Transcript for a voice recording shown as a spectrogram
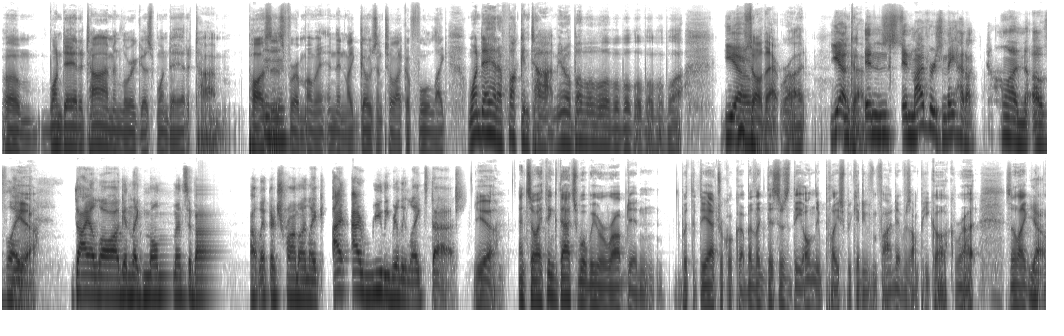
um, "One day at a time," and Laurie goes, "One day at a time." Pauses Mm-hmm. for a moment and then like goes into like a full like one day at a fucking time, you know, blah blah blah blah blah blah blah blah blah. Yeah. You saw that, right? Yeah. Okay. In in my version, they had a ton of like yeah. dialogue and like moments about, about like their trauma and like I I really really liked that. Yeah. And so I think that's what we were robbed in with the theatrical cut. But like this was the only place we could even find it was on Peacock, right? So like Yeah.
